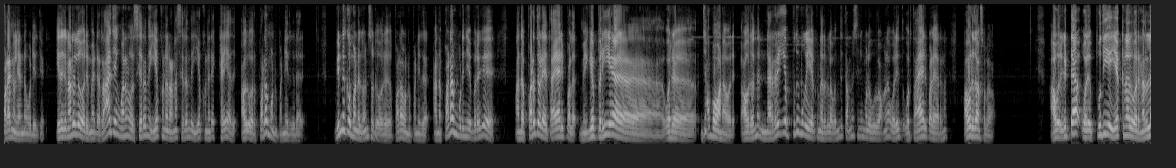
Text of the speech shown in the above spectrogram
படங்கள் என்ன ஓடி இருக்கு இதுக்கு நடுவில் ஒரு மேட்டர் ராஜகுமாரன் ஒரு சிறந்த இயக்குனரான சிறந்த இயக்குனரே கிடையாது. அவர் ஒரு படம் ஒன்று பண்ணியிருக்கிறாரு. விண்ணுக்கு மண்ணுக்குன்னு சொல்லிட்டு ஒரு படம் ஒன்று பண்ணியிருக்காரு அந்த படம் முடிஞ்ச பிறகு அந்த படத்துடைய தயாரிப்பாளர் மிகப்பெரிய ஒரு ஜாம்பவான் அவர் அவர் வந்து நிறைய புதுமுக இயக்குனர்களை வந்து தமிழ் சினிமாவில் உருவாங்கின ஒரே ஒரு தயாரிப்பாளர் அவர் தான் சொல்லலாம். அவர்கிட்ட ஒரு புதிய இயக்குனர் ஒரு நல்ல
